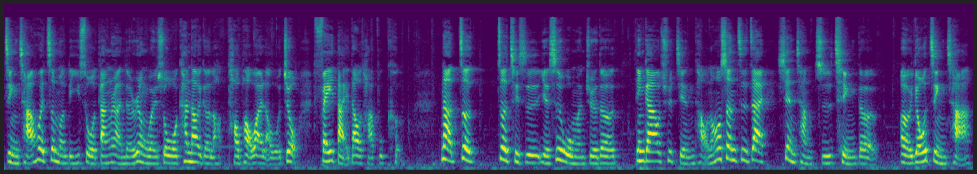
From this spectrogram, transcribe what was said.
警察会这么理所当然的认为说，我看到一个老逃跑外劳，我就非逮到他不可。那这这其实也是我们觉得应该要去检讨。然后甚至在现场执勤的呃有警察，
